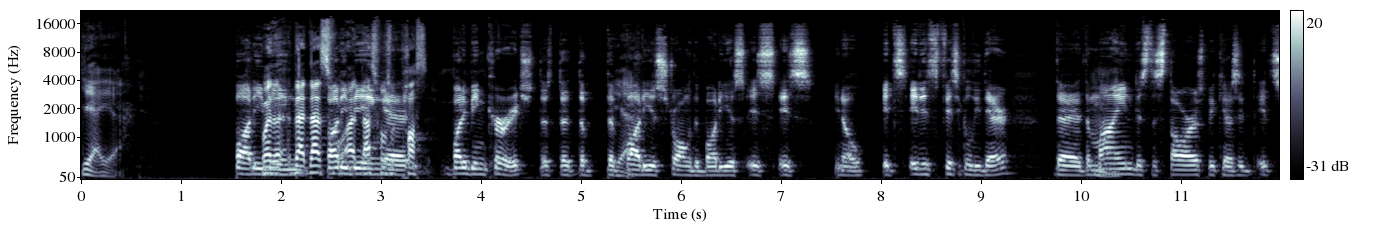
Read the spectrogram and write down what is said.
Yeah, yeah. Body well, being that, that's body what, being that's uh, body being courage. The the the, the yeah. body is strong. The body is is is you know it's it is physically there. The the mm. mind is the stars because it, it's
